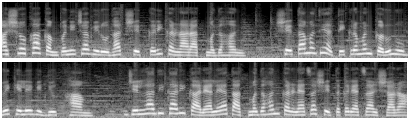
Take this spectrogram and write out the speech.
अशोका कंपनीच्या विरोधात शेतकरी करणार आत्मदहन. शेतामध्ये अतिक्रमण करून उभे केले विद्युत खांब. जिल्हाधिकारी कार्यालयात आत्मदहन करण्याचा शेतकऱ्याचा इशारा.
